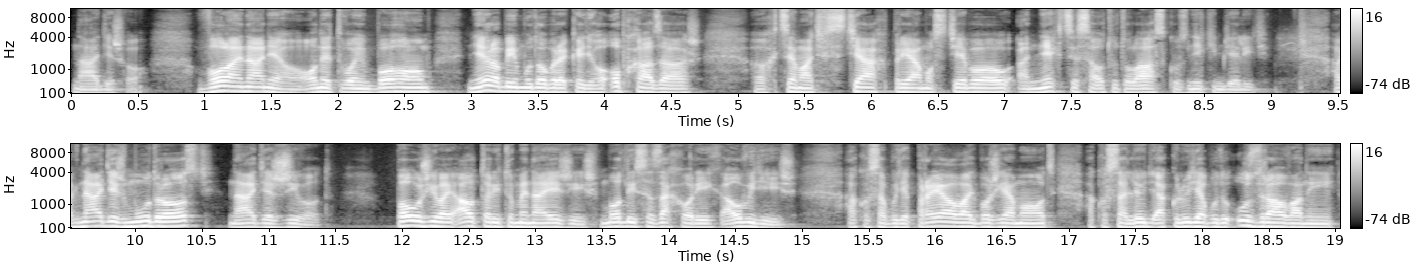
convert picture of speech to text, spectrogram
nájdeš ho. Volaj na neho, on je tvojim Bohom, nerobí mu dobre, keď ho obchádzaš, chce mať vzťah priamo s tebou a nechce sa o túto lásku s nikým deliť. Ak nájdeš múdrosť, nájdeš život. Používaj autoritu mena Ježiš, modli sa za chorých a uvidíš, ako sa bude prejavovať Božia moc, ako, sa ľudia, ako ľudia budú uzdravovaní,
